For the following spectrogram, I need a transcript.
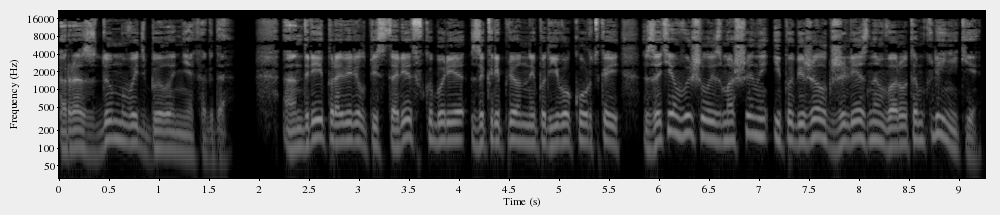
Раздумывать было некогда. Андрей проверил пистолет в кобуре, закрепленный под его курткой, затем вышел из машины и побежал к железным воротам клиники.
